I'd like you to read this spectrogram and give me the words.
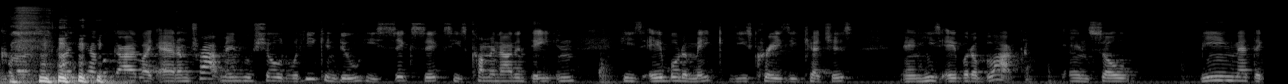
Because now you have a guy like Adam Trautman who showed what he can do. He's six six. He's coming out of Dayton. He's able to make these crazy catches, and he's able to block. And so, being that the,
